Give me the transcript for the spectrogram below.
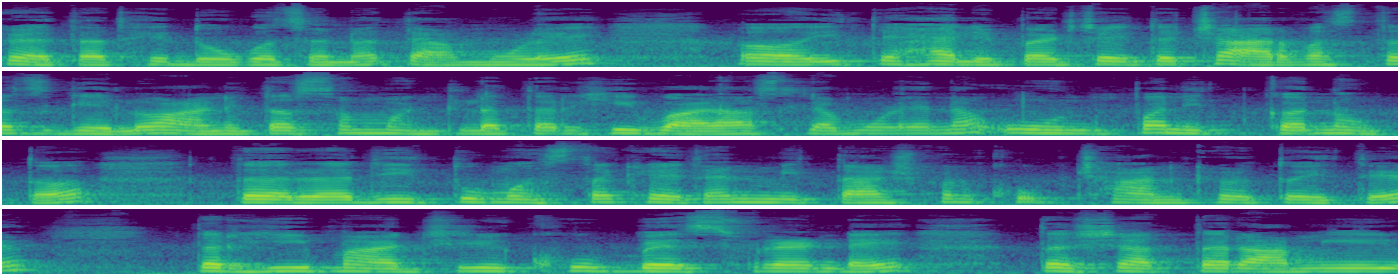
खेळतात हे दोघं जण. त्यामुळे इथे हॅलिपॅडच्या इथं चार वाजताच गेलो आणि तसं म्हटलं तर हिवाळा असल्यामुळे ना ऊन पण इतकं नव्हतं. तर रितू मस्त खेळते आणि मितांश पण खूप छान खेळतो इथे. तर ही माझी खूप बेस्ट फ्रेंड आहे. तशात तर आम्ही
